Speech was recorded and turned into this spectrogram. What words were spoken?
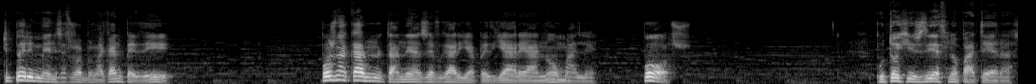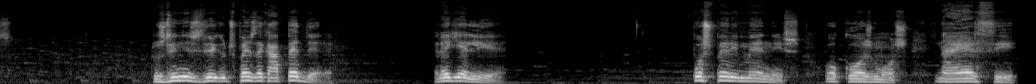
Τι περιμένεις αυτός να κάνει παιδί; Πώς να κάνουν τα νέα ζευγάρια παιδιά ρε ανώμαλε; Πώς; Που το έχεις δει εθνοπατέρας. Τους δίνεις 2 και τους παίρνεις 15 ρε. Ρε γελίε. Πώς περιμένεις ο κόσμος να έρθει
